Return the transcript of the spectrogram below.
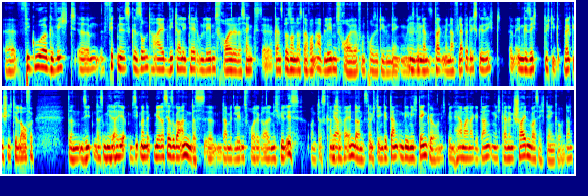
äh, Figur, Gewicht, ähm, Fitness, Gesundheit, Vitalität und Lebensfreude, das hängt äh, ganz besonders davon ab, Lebensfreude vom positiven Denken. Wenn mhm. ich den ganzen Tag mit einer Fleppe durchs Gesicht, äh, im Gesicht durch die Weltgeschichte laufe, dann sieht, das mir da, sieht man mir das ja sogar an, dass äh, damit Lebensfreude gerade nicht viel ist. Und das kann ja, ich ja verändern exakt. durch den Gedanken, den ich denke. Und ich bin Herr meiner Gedanken, ich kann entscheiden, was ich denke. Und dann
